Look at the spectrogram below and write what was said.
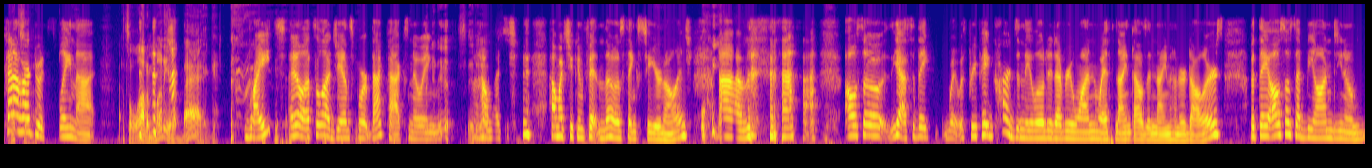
Kind of hard a, to explain that. That's a lot of money in a bag. Right? I know that's a lot of JanSport backpacks, knowing it is, it how is. much how much you can fit in those, thanks to your knowledge. um, also, yeah, so they went with prepaid cards and they loaded everyone with nine thousand nine hundred dollars. But they also said beyond, you know,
